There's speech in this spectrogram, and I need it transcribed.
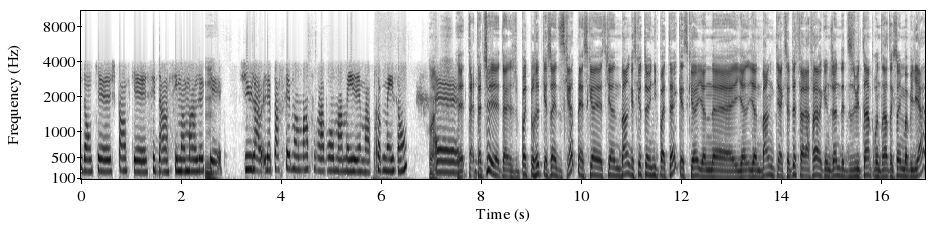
Donc, euh, je pense que c'est dans ces moments-là que j'ai eu la- le parfait moment pour avoir ma, ma propre maison. Ouais. Euh, Euh, t'as- T'as-tu, je vais pas te poser de questions indiscrètes, mais est-ce que- est-ce qu'il y a une banque, est-ce que tu as une hypothèque? Est-ce qu'il y, a une, euh, il y a- il y a une banque qui a accepté de faire affaire avec une jeune de 18 ans pour une transaction immobilière?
